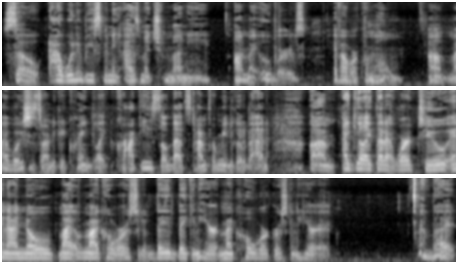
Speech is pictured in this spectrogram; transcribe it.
so I wouldn't be spending as much money on my Ubers if I work from home. Um, my voice is starting to get cranky, like cracky, so that's time for me to go to bed. Um, I get like that at work too, and I know my my coworkers they they can hear it. My coworkers can hear it, but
